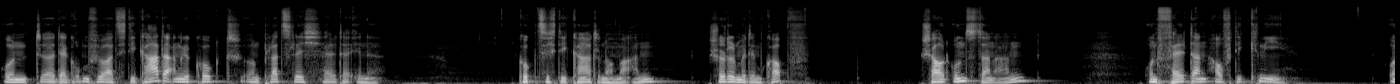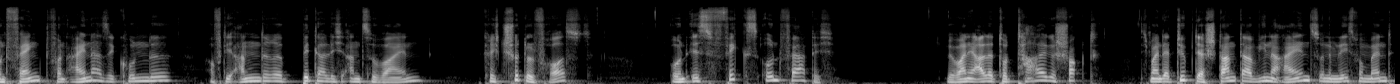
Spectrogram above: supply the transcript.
und äh, der Gruppenführer hat sich die Karte angeguckt und plötzlich hält er inne. Guckt sich die Karte nochmal an, schüttelt mit dem Kopf, schaut uns dann an und fällt dann auf die Knie und fängt von einer Sekunde auf die andere bitterlich an zu weinen, kriegt Schüttelfrost und ist fix und fertig. Wir waren ja alle total geschockt. Ich meine, der Typ, der stand da wie eine Eins und im nächsten Moment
